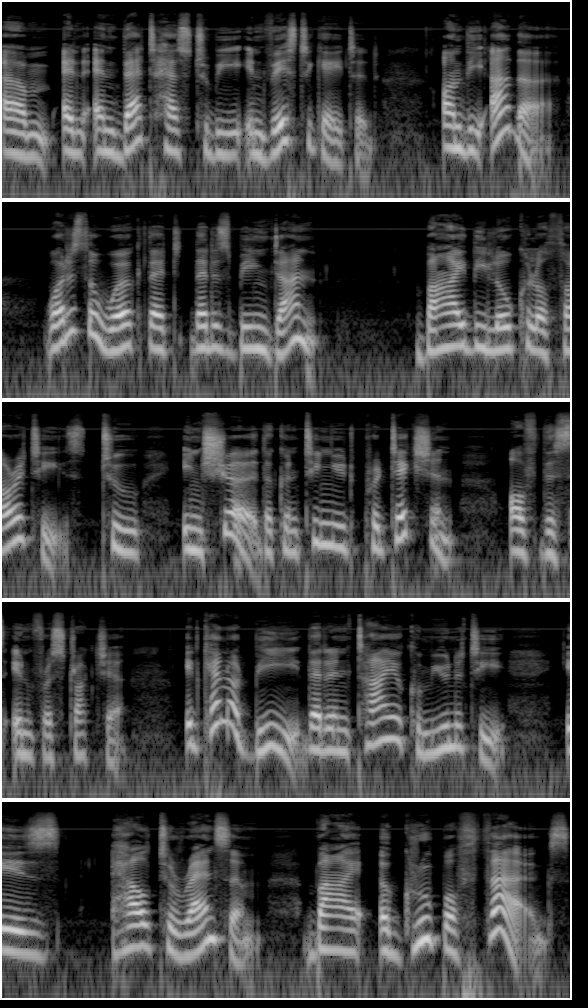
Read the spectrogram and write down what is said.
um, and and that has to be investigated. On the other, what is the work that that is being done by the local authorities to ensure the continued protection of this infrastructure? It cannot be that an entire community is held to ransom by a group of thugs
